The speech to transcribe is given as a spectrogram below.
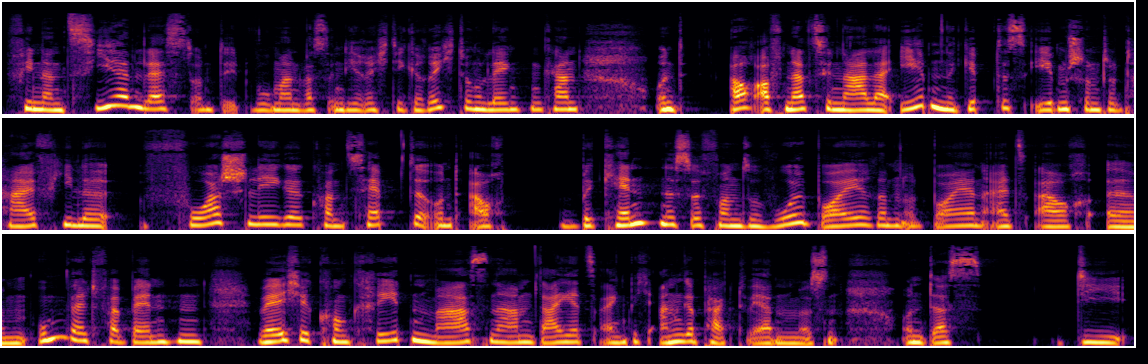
finanzieren lässt und wo man was in die richtige Richtung lenken kann. Und auch auf nationaler Ebene gibt es eben schon total viele Vorschläge, Konzepte und auch Bekenntnisse von sowohl Bäuerinnen und Bäuern als auch ähm, Umweltverbänden, welche konkreten Maßnahmen da jetzt eigentlich angepackt werden müssen. Und dass die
